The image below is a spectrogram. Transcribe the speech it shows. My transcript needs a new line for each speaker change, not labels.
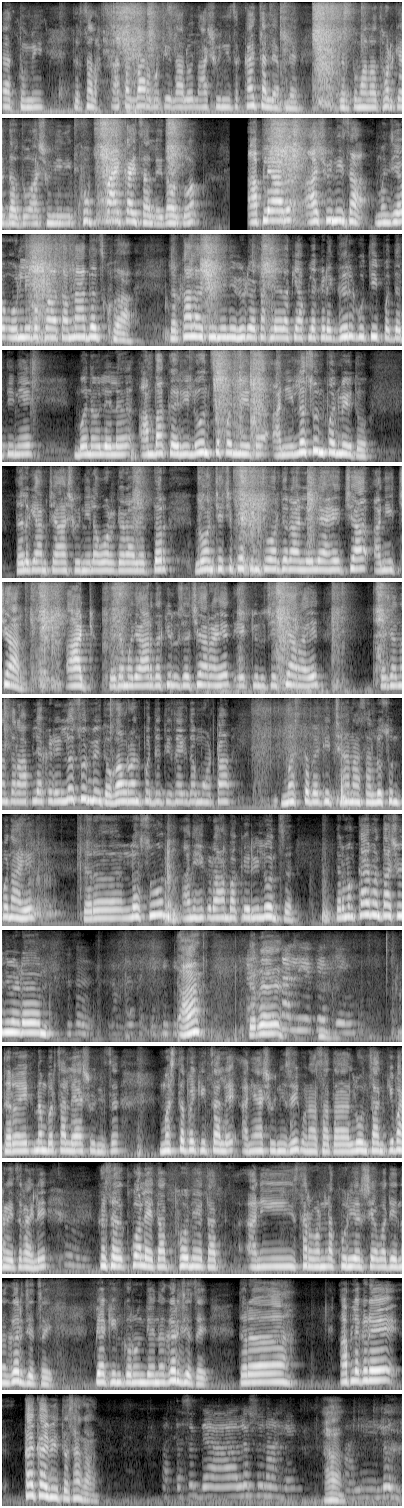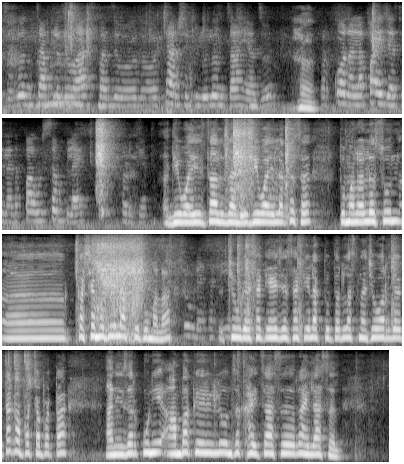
आहात तुम्ही? तर चला आता बारामतीत आलो आणि अश्विनीचं काय चाललंय आपल्या? तर तुम्हाला थोडक्यात धावतो. अश्विनीने खूप काय काय चाललंय धावतो. आपल्या अश्विनीचा म्हणजे ओनली बकवाचा नादच खुळा. तर काल अश्विनीने व्हिडिओ टाकलेला की आपल्याकडे घरगुती पद्धतीने बनवलेलं आंबा करी लोणचं पण मिळतं आणि लसूण पण मिळतो. तर लगे आमच्या अश्विनीला ऑर्डर आले तर लोणच्याची पॅकिंगची ऑर्डर आलेली आहे चार आणि चार. आठ. त्याच्यामध्ये अर्धा किलोचे चार आहेत एक किलोचे चार आहेत. त्याच्यानंतर आपल्याकडे लसूण मिळतो. गावरान पद्धतीचा एकदम मोठा मस्तपैकी छान असा लसूण पण आहे. तर लसूण आणि इकडं आंबा केरी लोणचं. तर मग काय म्हणता अश्विनी मॅडम? हा तर तर एक नंबर चाललंय अश्विनीचं. मस्तपैकी चाललंय. आणि अश्विनीचं इकडून असं आता लोणचं आणखी भरायचं राहिले कसं कॉल येतात फोन येतात. आणि सर्वांना कुरिअर सेवा देणं गरजेचं आहे. पॅकिंग करून देणं गरजेचं आहे. तर आपल्याकडे काय काय मिळतं सांगा?
आता सध्या लसूण आहे
हां.
आणि लोणचं लोणचं आपलं जवळ आसपास जवळ जवळ चारशे किलो लोणचं आहे अजून.
हां.
तर कोणाला पाहिजे असेल आता पाऊस संपलाय थोडक्यात.
दिवाळी चालू झाली. दिवाळीला कसं तुम्हाला लसूण अं, कशामध्ये लागतो तुम्हाला?
चिवड्यासाठी.
चिवड्यासाठी ह्याच्यासाठी लागतो. तर लसणाची ऑर्डर टाका पट्टा आणि जर कुणी आंबा कैरी लोणचं खायचं असं राहिलं असेल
